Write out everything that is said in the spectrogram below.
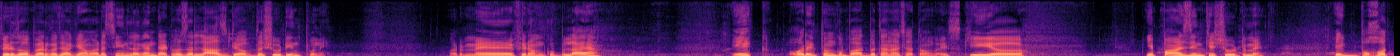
फिर दोपहर को जाके हमारा सीन लगा that was the last day of the shoot in Pune और मैं फिर हमको बुलाया। एक और एक तुमको बात बताना चाहता हूँ गाइस कि ये पाँच दिन के शूट में एक बहुत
